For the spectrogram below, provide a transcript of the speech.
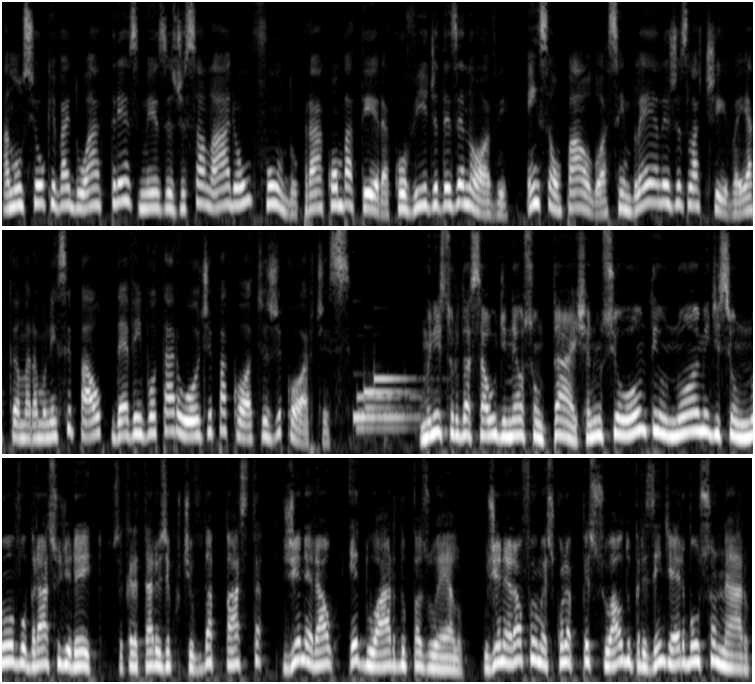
anunciou que vai doar três meses de salário a um fundo para combater a Covid-19 em São Paulo, a Assembleia Legislativa e a Câmara Municipal devem votar hoje pacotes de cortes. O ministro da Saúde, Nelson Teich, anunciou ontem o nome de seu novo braço direito, secretário executivo da pasta, General Eduardo Pazuello. O general foi uma escolha pessoal do presidente Jair Bolsonaro.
